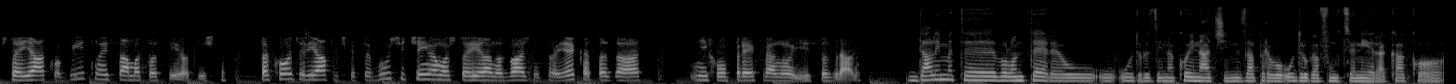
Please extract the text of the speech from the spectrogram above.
što je jako bitno i samo to sirotište. Također i afričke trebušiće imamo, što je jedan od važnih projekata za njihovu prehranu i isto zdravlje. Da li imate volontere u, u udruzi? Na koji način zapravo udruga funkcionira? Kako,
